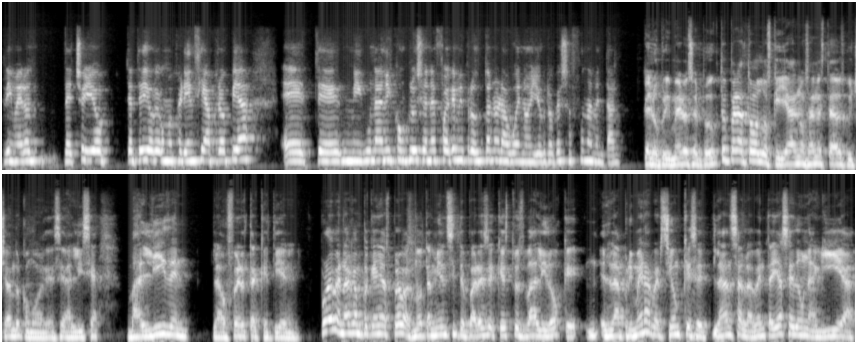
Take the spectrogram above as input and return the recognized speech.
primero, de hecho yo ya te digo que como experiencia propia eh, una de mis conclusiones fue que mi producto no era bueno. Yo creo que eso es fundamental. Que lo primero es el producto. Para todos los que ya nos han estado escuchando, como decía Alicia, validen la oferta que tienen. Prueben, hagan pequeñas pruebas, ¿no? También si te parece que esto es válido, que la primera versión que se lanza a la venta, ya sea de una guía,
